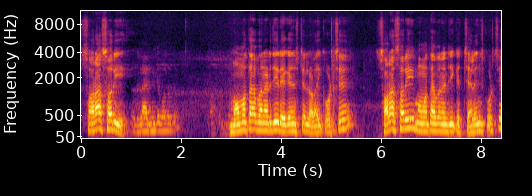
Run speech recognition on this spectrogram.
সরাসরি মমতা ব্যানার্জির এগেনস্টে লড়াই করছে সরাসরি মমতা ব্যানার্জিকে চ্যালেঞ্জ করছে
